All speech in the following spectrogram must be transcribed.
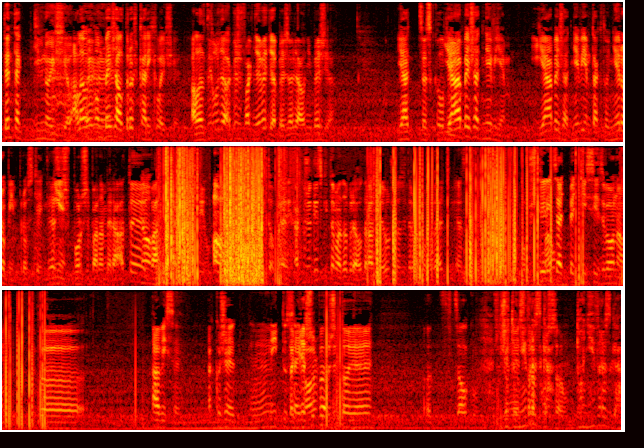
Ten tak divno išiel, ale on, on bežal troška rýchlejšie. Ale tí ľudia akože fakt nevedia bežať a oni bežia. Ja, Cez klby. ja bežať neviem. Ja bežať neviem, tak to nerobím, proste Ty nie. Porsche Panamera a to je No. no. štýl. Oh, Hej, akože disky to má dobre odraté už, to si treba povedať. Ja som si to povšímal. 45 tisíc vonom v Avise. Akože Mm, need to tak say je more. super, že to je v celku. že to nie je nevrzga. To nevrzga.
